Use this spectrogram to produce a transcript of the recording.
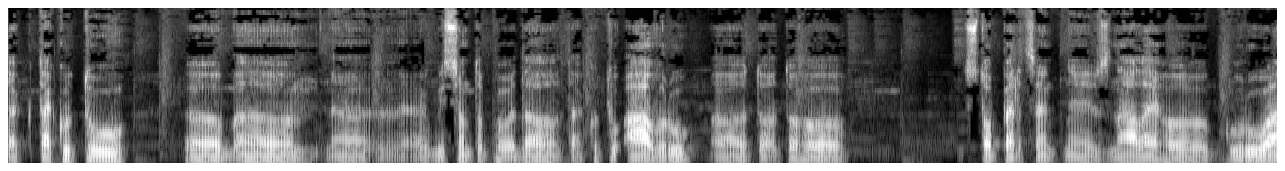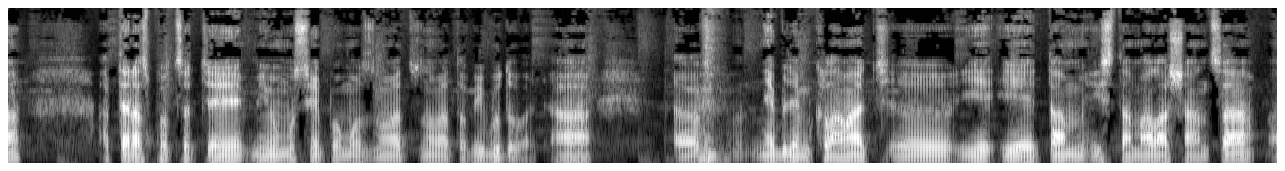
tak, takú tú uh, uh, by som to povedal, takú tú auru to, toho 100% znalého gurua a teraz v podstate my mu musíme pomôcť znova, znova to vybudovať. A Eh, nebudem klamať, eh, je, je tam istá malá šanca, a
